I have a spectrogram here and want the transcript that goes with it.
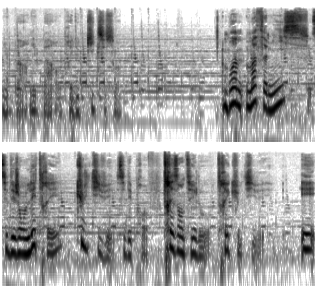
nulle part, nulle part, auprès de qui que ce soit. Moi, ma famille, c'est des gens lettrés, cultivés, c'est des profs, très intello, très cultivés. Et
